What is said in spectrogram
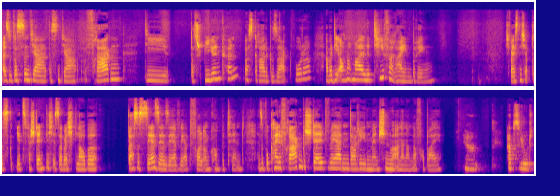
Also das sind ja, das sind ja Fragen, die das spiegeln können, was gerade gesagt wurde, aber die auch noch mal eine Tiefe reinbringen. Ich weiß nicht, ob das jetzt verständlich ist, aber ich glaube, das ist sehr, sehr, sehr wertvoll und kompetent. Also wo keine Fragen gestellt werden, da reden Menschen nur aneinander vorbei. Ja, absolut.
